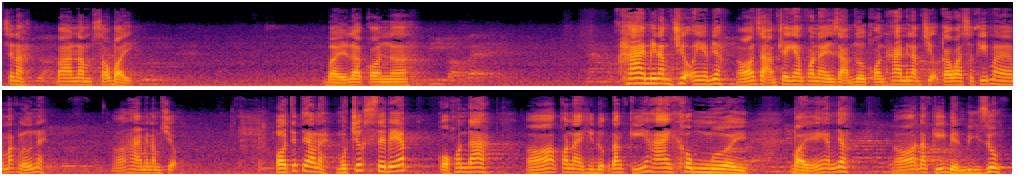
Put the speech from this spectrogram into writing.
xem nào 3567 7 là còn à, 25 triệu anh em nhé. Đó, giảm cho anh em con này giảm rồi còn 25 triệu Kawasaki mắc lớn này. Đó 25 triệu. Rồi, tiếp theo này, một chiếc CBF của Honda. Đó, con này thì được đăng ký 2017 anh em nhé. Đó, đăng ký biển Bình Dương.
